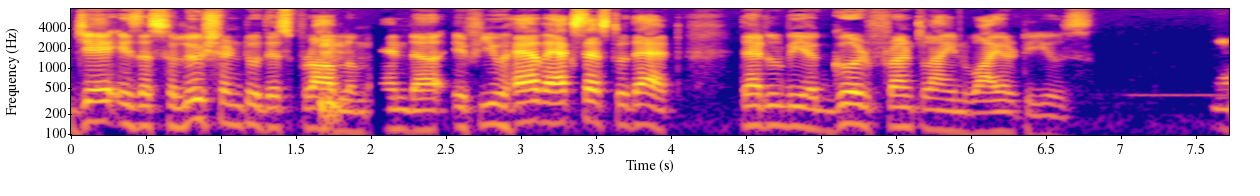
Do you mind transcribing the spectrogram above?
J is a solution to this problem, and uh, if you have access to that, that will be a good frontline wire to use. Yeah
